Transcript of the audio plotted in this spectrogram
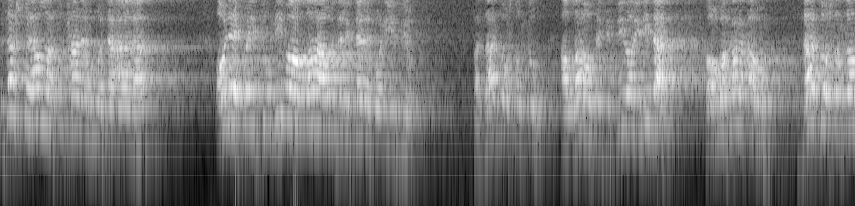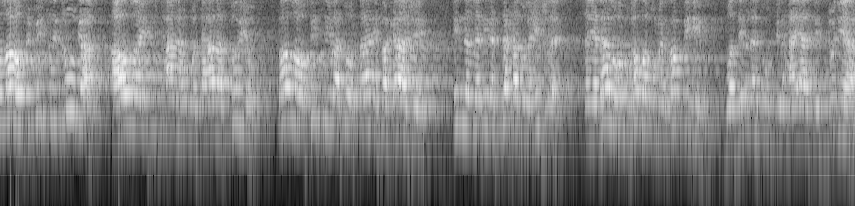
Zašto je Allah subhanahu wa ta'ala one koji su mimo Allaha uzeli telefon i? Pa zato što su Allahu pripisivali nida, ohuva huwa halakahum, Zato što su Allahu pripisali druga, a Allah i subhanahu wa ta'ala stvorio. Pa Allah opisiva to stanje pa kaže Inna alladine tahadu le iđle se jenaluhum gadabu men rabbihim wa dilletum fil hajati dunja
